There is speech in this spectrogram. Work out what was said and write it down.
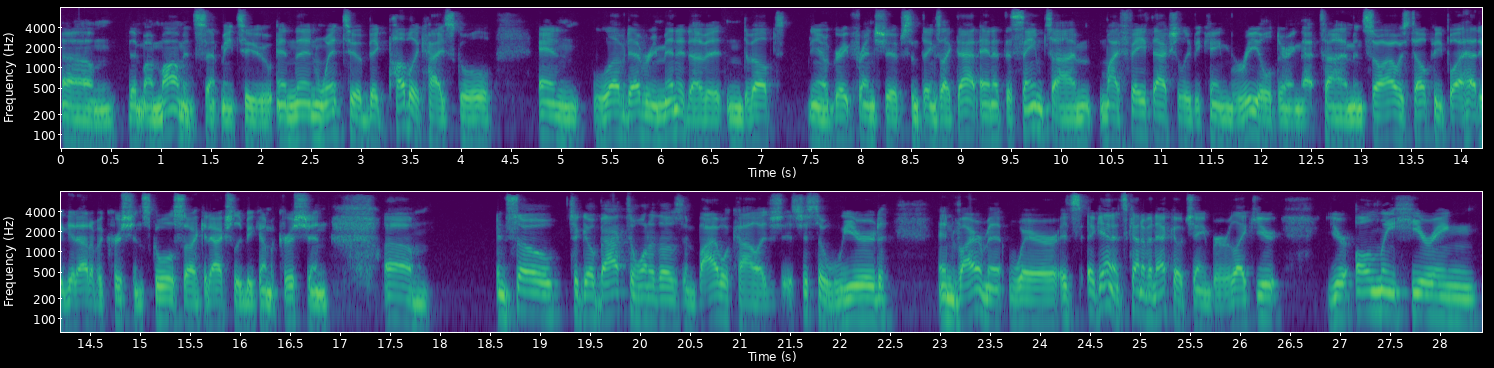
um, that my mom had sent me to, and then went to a big public high school and loved every minute of it and developed you know great friendships and things like that. And at the same time my faith actually became real during that time. And so i always tell people i had to get out of a christian school so i could actually become a christian. Um, and so to go back to one of those in bible college it's just a weird environment where it's again it's kind of an echo chamber. Like you're you're only hearing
